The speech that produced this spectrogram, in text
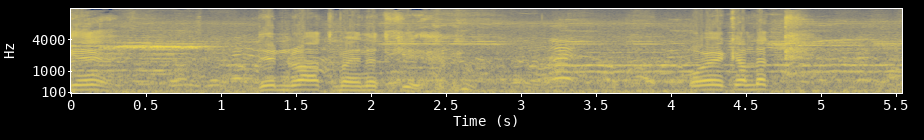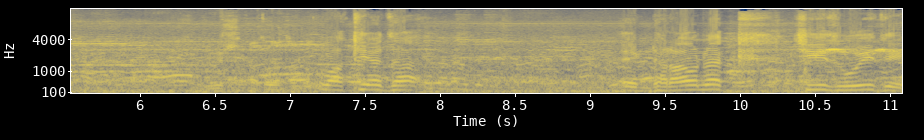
के दिन रात मेहनत की। वो एक अलग वाक़ था। एक डरावनक चीज़ हुई थी।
